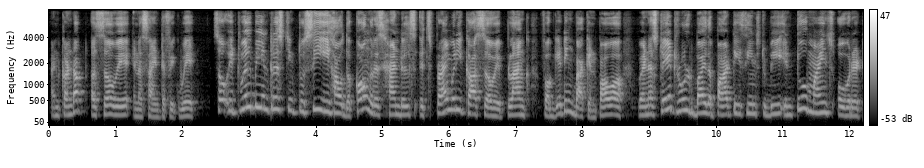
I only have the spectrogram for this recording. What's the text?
and conduct a survey in a scientific way. So it will be interesting to see how the Congress handles its primary caste survey plank for getting back in power when a state ruled by the party seems to be in two minds over it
